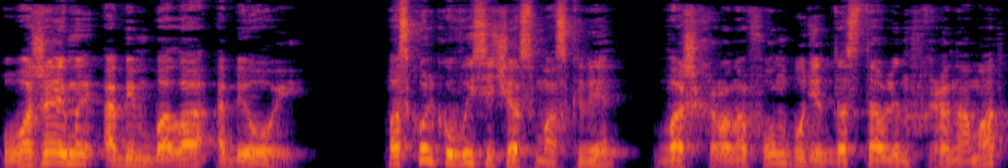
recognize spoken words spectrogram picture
«Уважаемый Абимбала Абиой, поскольку вы сейчас в Москве, ваш хронофон будет доставлен в хрономат,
